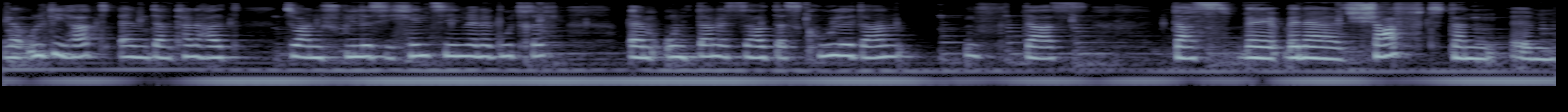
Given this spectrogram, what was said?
Wenn er Ulti hat, ähm, dann kann er halt zu einem Spieler sich hinziehen, wenn er gut trifft. Ähm, und dann ist halt das Coole dann, dass, dass wenn, wenn er es schafft, dann, ähm,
